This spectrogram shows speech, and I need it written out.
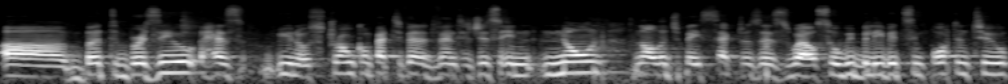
Uh, but Brazil has, you know, strong competitive advantages in non-knowledge-based sectors as well. So we believe it's important to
